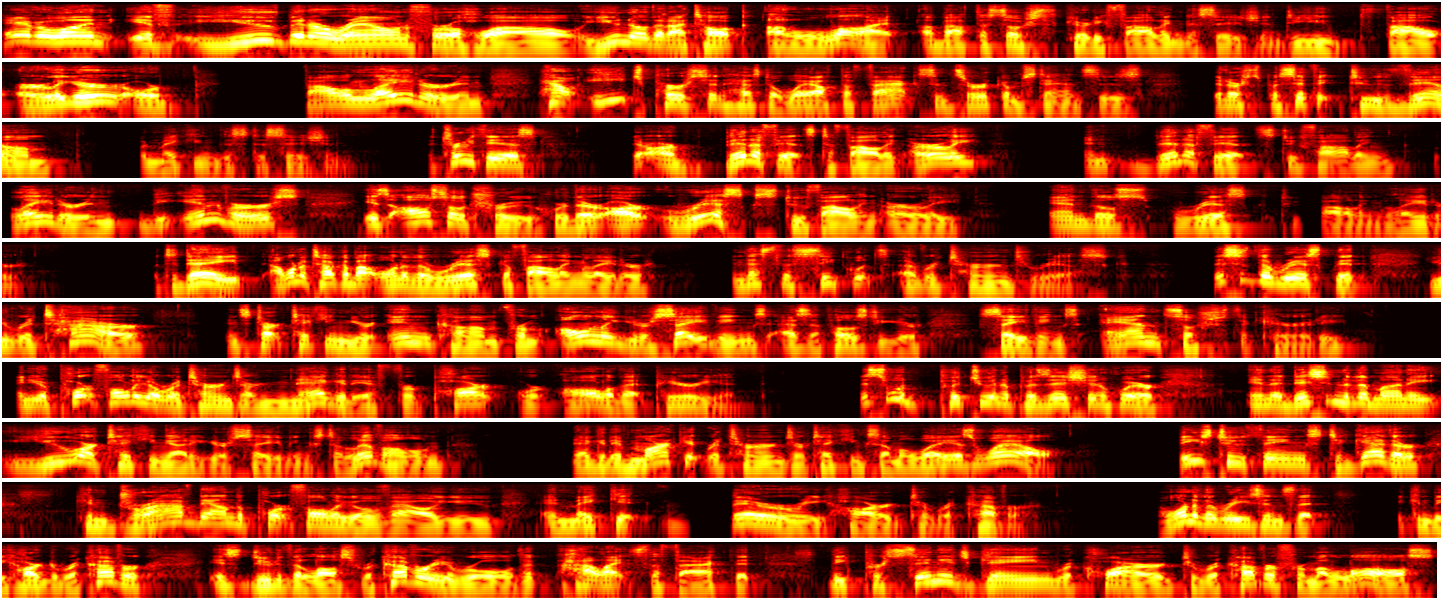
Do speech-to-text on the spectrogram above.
Hey everyone, if you've been around for a while, you know that I talk a lot about the Social Security filing decision. Do you file earlier or file later? And how each person has to weigh out the facts and circumstances that are specific to them when making this decision. The truth is, there are benefits to filing early and benefits to filing later. And the inverse is also true, where there are risks to filing early and those risks to filing later. But today, I want to talk about one of the risks of filing later, and that's the sequence of returns risk. This is the risk that you retire and start taking your income from only your savings as opposed to your savings and Social Security, and your portfolio returns are negative for part or all of that period. This would put you in a position where, in addition to the money you are taking out of your savings to live on, negative market returns are taking some away as well. These two things together can drive down the portfolio value and make it very hard to recover. And one of the reasons that it can be hard to recover is due to the loss recovery rule that highlights the fact that the percentage gain required to recover from a loss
